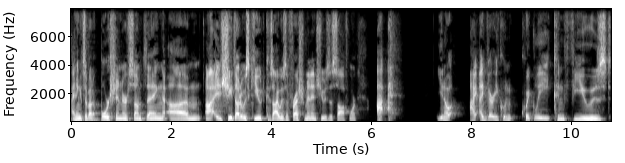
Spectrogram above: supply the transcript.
I think it's about abortion or something. Um, I, she thought it was cute because I was a freshman and she was a sophomore. I, you know, I, I very qu- quickly confused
